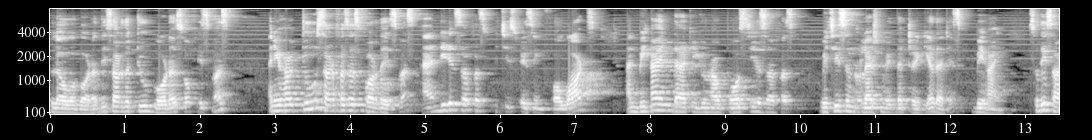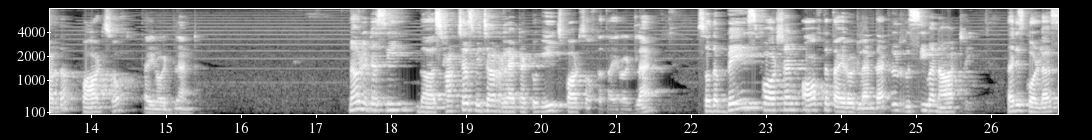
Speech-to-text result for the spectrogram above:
lower border. These are the two borders of isthmus. And you have two surfaces for the isthmus. Anterior surface which is facing forwards. And behind that you have posterior surface which is in relation with the trachea that is behind. So these are the parts of thyroid gland. Now let us see the structures which are related to each parts of the thyroid gland. So the base portion of the thyroid gland that will receive an artery that is called as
